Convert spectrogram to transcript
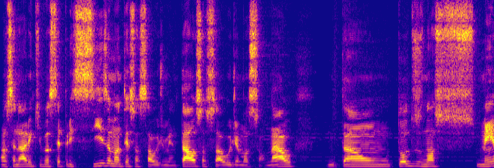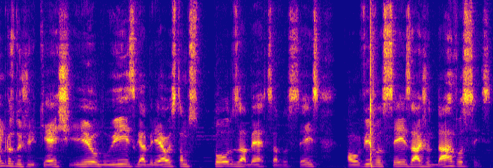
é um cenário em que você precisa manter sua saúde mental, sua saúde emocional. Então, todos os nossos membros do JuriCast, eu, Luiz, Gabriel, estamos todos abertos a vocês, a ouvir vocês, a ajudar vocês.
